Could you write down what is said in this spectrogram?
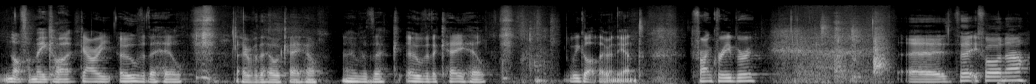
Not for me, Clive. Gary over the hill. Over the hill, Cahill. over the over the Cahill. We got there in the end. Franck Ribery. Uh, 34 now?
